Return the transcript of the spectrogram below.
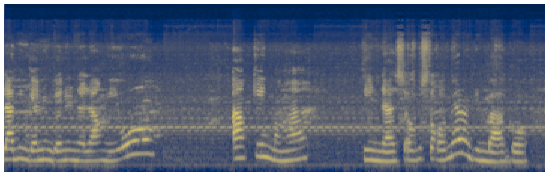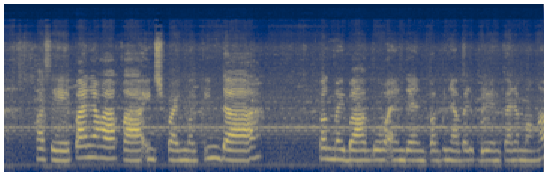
Laging ganun-ganun na lang yung aking mga tinda. So, gusto ko meron din bago. Kasi, paano nakaka-inspired magtinda pag may bago and then pag binabalik-balikan ka ng mga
